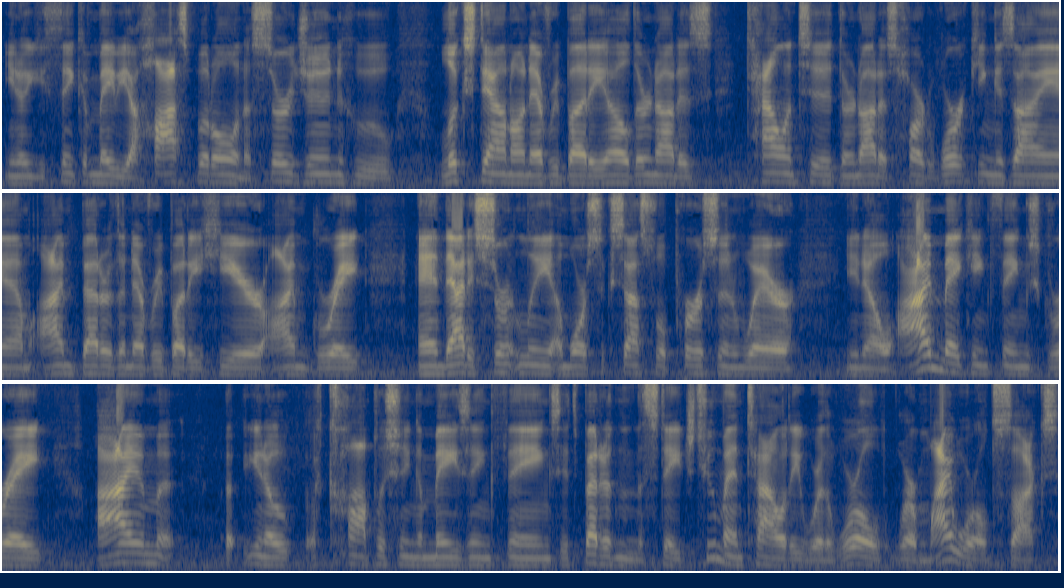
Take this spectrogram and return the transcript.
You know, you think of maybe a hospital and a surgeon who looks down on everybody. Oh, they're not as talented, they're not as hardworking as I am. I'm better than everybody here. I'm great. And that is certainly a more successful person where, you know, I'm making things great. I'm you know, accomplishing amazing things. It's better than the stage two mentality where the world, where my world sucks.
